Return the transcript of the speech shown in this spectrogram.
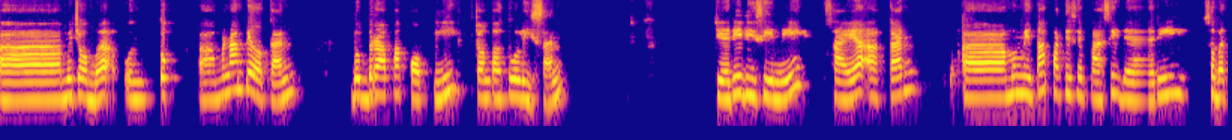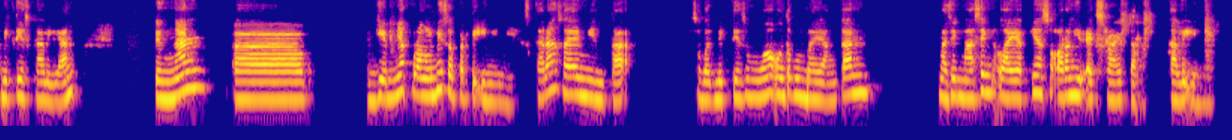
uh, mencoba untuk uh, menampilkan beberapa kopi contoh tulisan. Jadi di sini saya akan uh, meminta partisipasi dari sobat Mikti sekalian dengan uh, gamenya kurang lebih seperti ini nih. Sekarang saya minta sobat Mikti semua untuk membayangkan masing-masing layaknya seorang UX writer kali ini.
